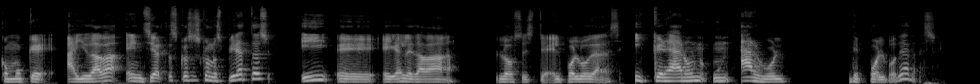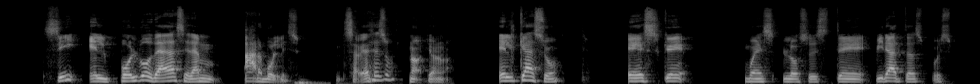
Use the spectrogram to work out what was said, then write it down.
como que ayudaba en ciertas cosas con los piratas y eh, ella le daba los, este, el polvo de hadas. Y crearon un árbol de polvo de hadas. Sí, el polvo de hadas se dan árboles. ¿Sabías eso? No, yo no. El caso es que, pues, los este, piratas, pues,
